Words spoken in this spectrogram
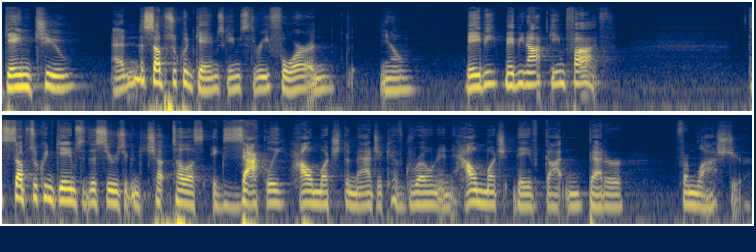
game two and the subsequent games, games three, four, and, you know, maybe, maybe not game five. The subsequent games of this series are going to ch- tell us exactly how much the Magic have grown and how much they've gotten better from last year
